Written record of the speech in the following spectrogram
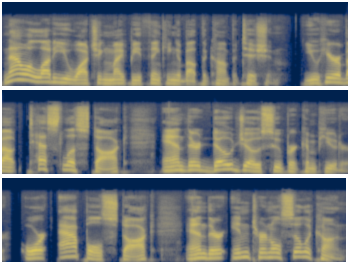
Now a lot of you watching might be thinking about the competition. You hear about Tesla stock and their Dojo supercomputer, or Apple stock and their internal silicon,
